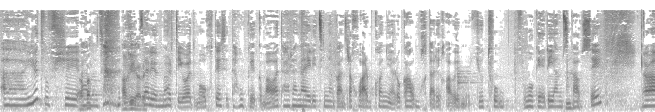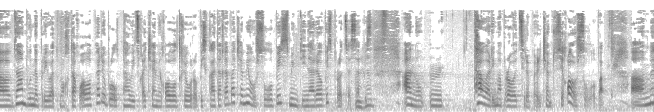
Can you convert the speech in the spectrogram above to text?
აა YouTube-ში ანუ ძალიან მარტივად მოხდი, ესე დაუგეგმავად, არანაირი წინა განზრახვა არ მქონია, რომ გავმხდარიყავი YouTube ბლოგერი ან მსგავსი. აა ძალიან ბუნებრივად მოხდა ყველაფერი, უბრალოდ დავიწყე ჩემი ყოველდღიურობის გადაღება, ჩემი ორსულობის მიმდინარეობის პროცესების. ანუ თავარი მაპროვოცირებელი ჩემთვის იყო ორსულობა. აა მე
